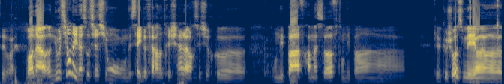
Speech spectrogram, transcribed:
C'est vrai. Bon, on a, nous aussi, on a une association. On essaye de faire à notre échelle. Alors, c'est sûr que euh, on n'est pas Framasoft, on n'est pas quelque chose, mais euh,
